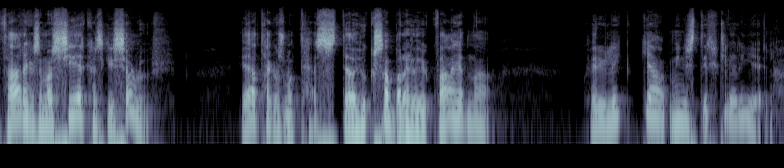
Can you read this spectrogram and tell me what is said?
það er eitthvað sem maður sér kannski sjálfur. Eða taka svona test eða hugsa bara, hvað hérna hverju liggja mínir styrklingar í eiginlega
